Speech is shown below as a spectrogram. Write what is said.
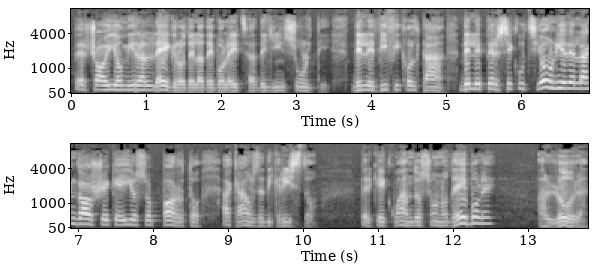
Perciò io mi rallegro della debolezza, degli insulti, delle difficoltà, delle persecuzioni e delle angosce che io sopporto a causa di Cristo, perché quando sono debole, allora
